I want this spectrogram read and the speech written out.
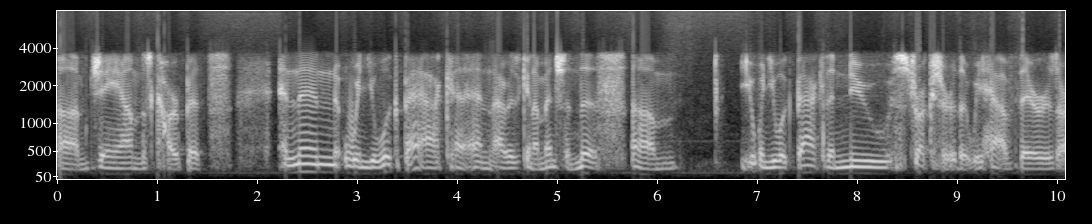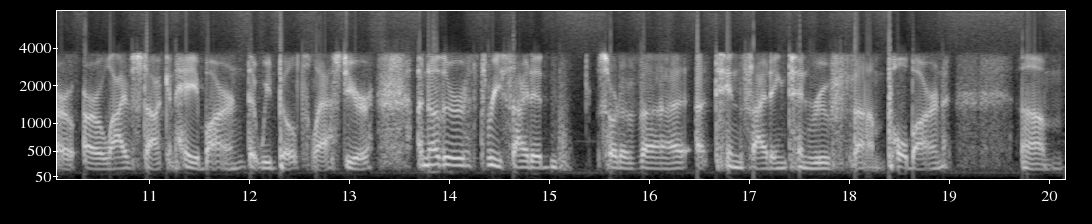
Um, jams, carpets. And then when you look back, and I was going to mention this, um, when you look back, the new structure that we have there is our, our livestock and hay barn that we built last year. Another three sided, sort of uh, tin siding, tin roof um, pole barn. Um,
